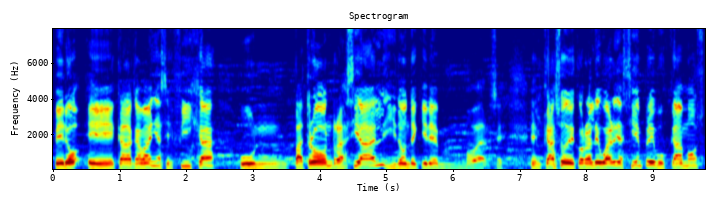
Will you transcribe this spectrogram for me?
Pero eh, cada cabaña se fija un patrón racial y dónde quiere moverse. En el caso de Corral de Guardia siempre buscamos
